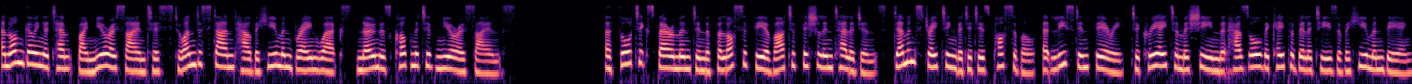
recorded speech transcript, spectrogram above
An ongoing attempt by neuroscientists to understand how the human brain works, known as cognitive neuroscience. A thought experiment in the philosophy of artificial intelligence, demonstrating that it is possible, at least in theory, to create a machine that has all the capabilities of a human being.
